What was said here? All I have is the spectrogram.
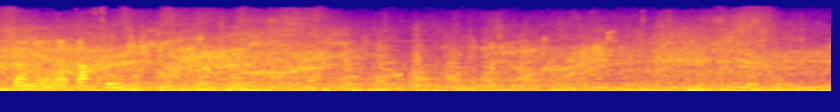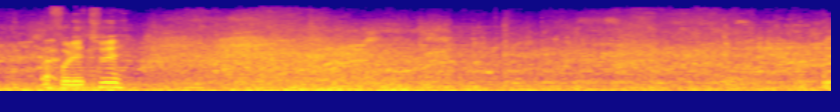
Putain mais il y en a partout. Ah faut les tuer. Ok,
